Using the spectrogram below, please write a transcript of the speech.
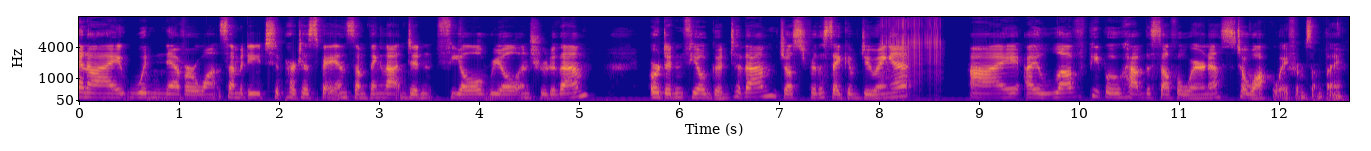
And I would never want somebody to participate in something that didn't feel real and true to them or didn't feel good to them just for the sake of doing it. I I love people who have the self-awareness to walk away from something.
